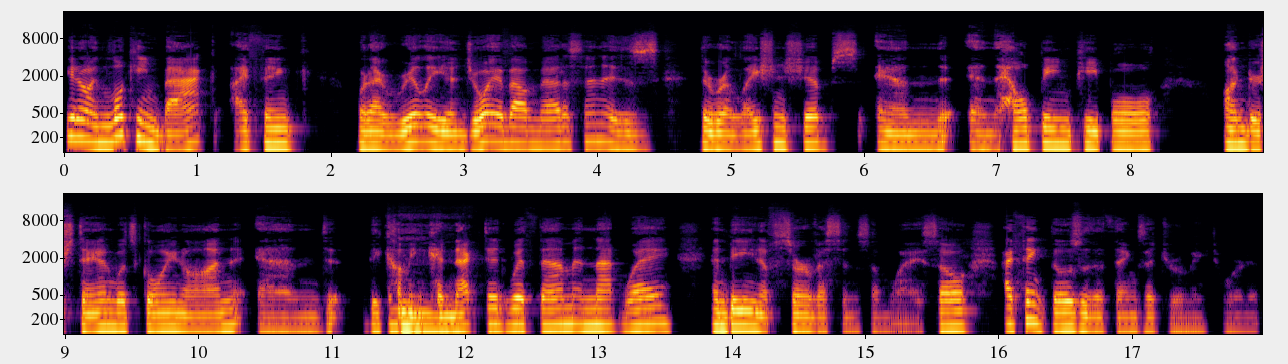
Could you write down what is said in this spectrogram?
you know, and looking back, I think what I really enjoy about medicine is the relationships and and helping people understand what's going on and becoming mm. connected with them in that way and being of service in some way. So I think those are the things that drew me toward it.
